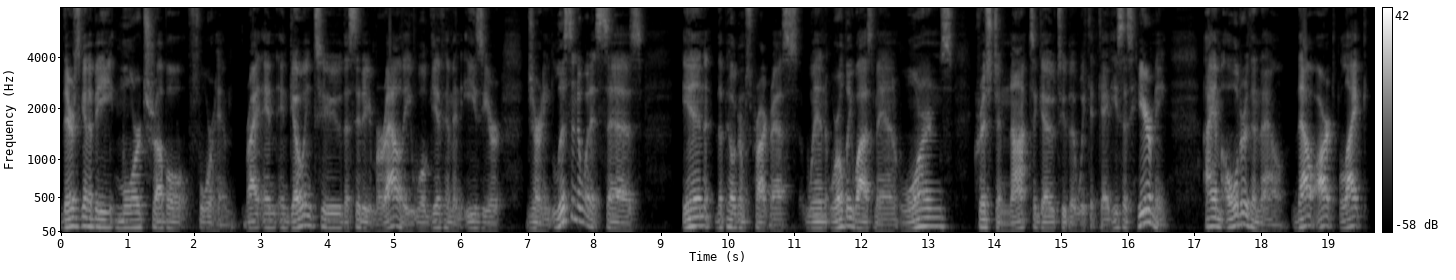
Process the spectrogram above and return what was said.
there's going to be more trouble for him, right? And, and going to the city of morality will give him an easier journey. Listen to what it says in the Pilgrim's Progress when Worldly Wise Man warns Christian not to go to the wicket gate. He says, hear me. I am older than thou. Thou art like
